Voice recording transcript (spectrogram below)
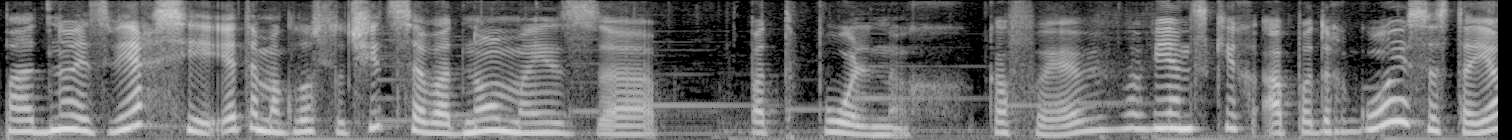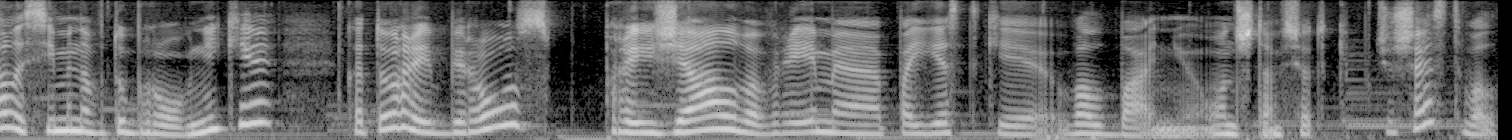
По одной из версий это могло случиться в одном из э, подпольных кафе венских, а по другой состоялось именно в Дубровнике, который Бероуз проезжал во время поездки в Албанию. Он же там все-таки путешествовал.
